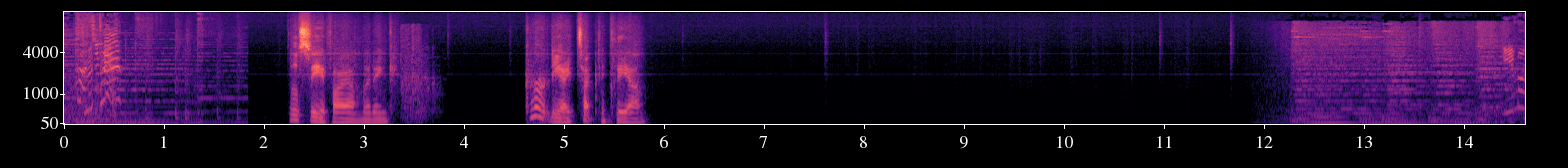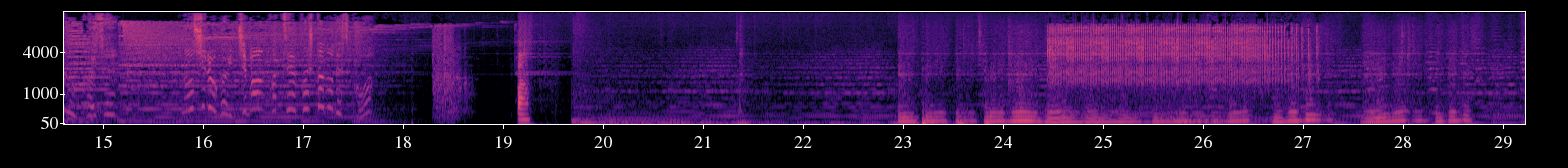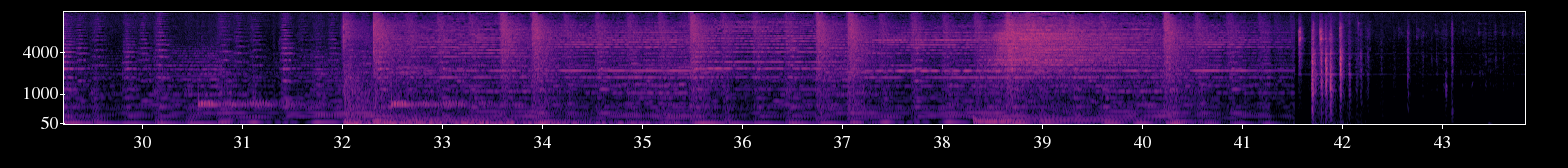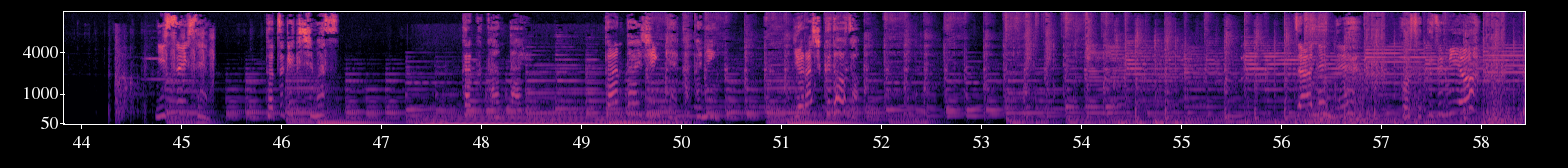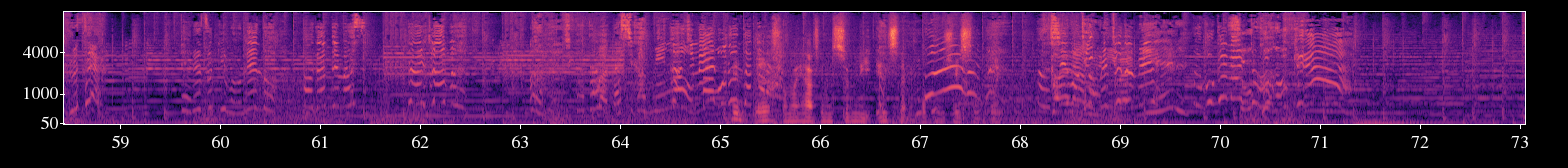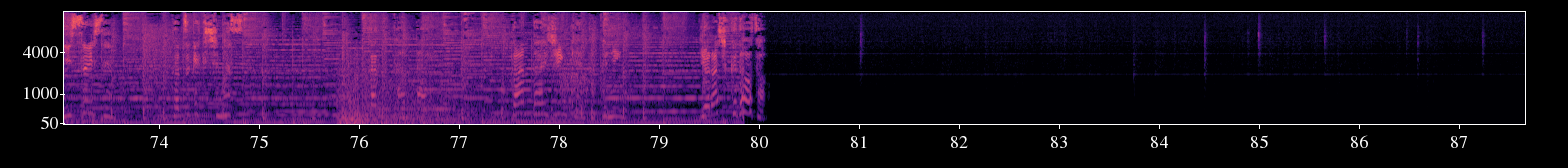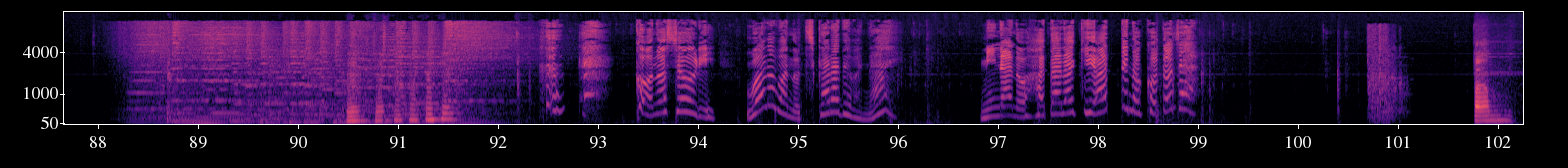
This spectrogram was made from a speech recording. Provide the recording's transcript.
We'll see if I am winning. Currently, I technically am. I having so many internet problems recently? そらわの力ではない皆の働きあってのことじゃ Bum.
